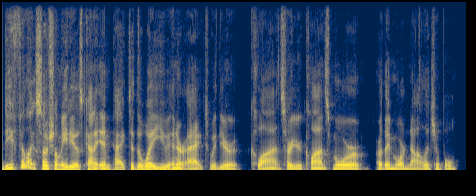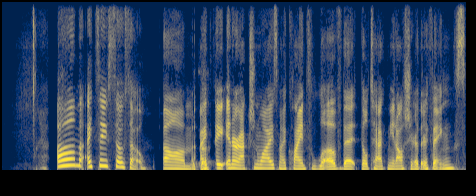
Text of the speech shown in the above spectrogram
Do you feel like social media has kind of impacted the way you interact with your clients? Are your clients more are they more knowledgeable um, I'd say so so. Um, okay. I'd say interaction wise, my clients love that they'll tag me and I'll share their things.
